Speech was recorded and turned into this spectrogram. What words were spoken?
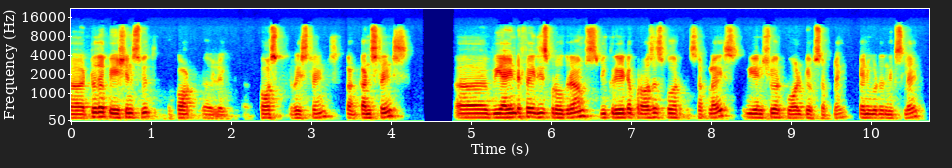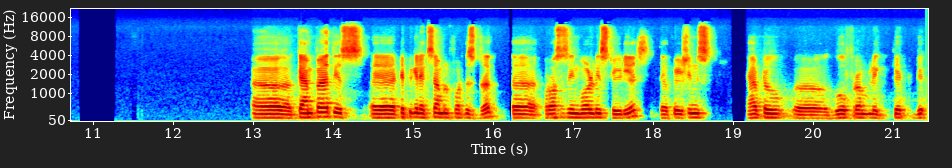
uh, to the patients with uh, like cost restraints, constraints. Uh, we identify these programs, we create a process for supplies, we ensure quality of supply. Can you go to the next slide? Uh, Campath is a typical example for this drug. The process involved is tedious. The patients have to uh, go from like get, get,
